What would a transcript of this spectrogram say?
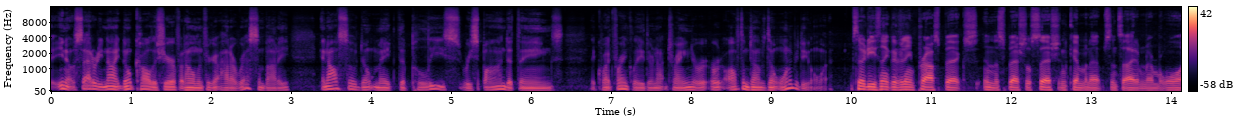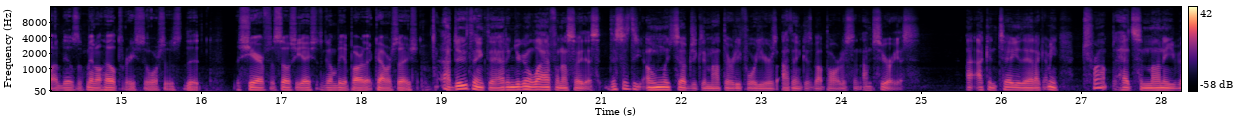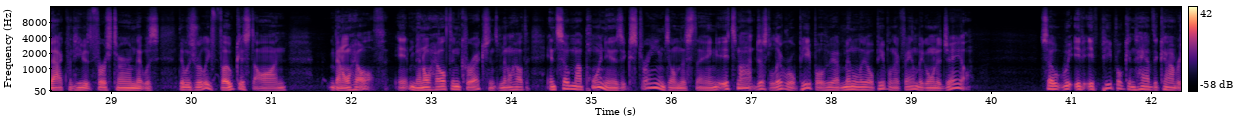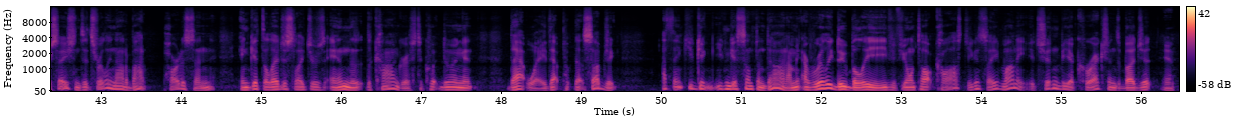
you know, Saturday night. Don't call the sheriff at home and figure out how to arrest somebody, and also don't make the police respond to things that, quite frankly, they're not trained or, or oftentimes don't want to be dealing with. So, do you think there's any prospects in the special session coming up since item number one deals with mental health resources that the Sheriff's Association is going to be a part of that conversation? I do think that, and you're going to laugh when I say this. This is the only subject in my 34 years I think is bipartisan. I'm serious. I, I can tell you that. I, I mean, Trump had some money back when he was first term that was that was really focused on mental health, mental health and corrections, mental health. And so my point is, extremes on this thing. It's not just liberal people who have mentally ill people in their family going to jail. So if, if people can have the conversations, it's really not about partisan and get the legislatures and the, the Congress to quit doing it that way, that that subject. I think you can you can get something done. I mean, I really do believe if you want to talk cost, you can save money. It shouldn't be a corrections budget. Yeah.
